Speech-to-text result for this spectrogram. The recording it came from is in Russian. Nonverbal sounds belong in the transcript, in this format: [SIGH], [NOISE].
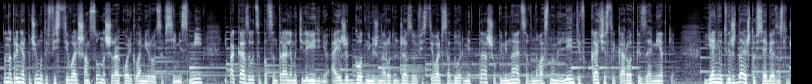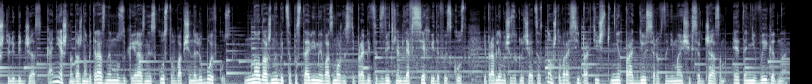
Ну, например, почему-то фестиваль шансона широко рекламируется всеми СМИ и показывается по центральному телевидению, а ежегодный международный джазовый фестиваль в саду Эрмитаж упоминается в новостном ленте в качестве короткой заметки – я не утверждаю, что все обязаны слушать и любить джаз. Конечно, должна быть разная музыка и разное искусство вообще на любой вкус. Но должны быть сопоставимые возможности пробиться к зрителям для всех видов искусств. И проблема еще заключается в том, что в России практически нет продюсеров, занимающихся джазом. Это невыгодно.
